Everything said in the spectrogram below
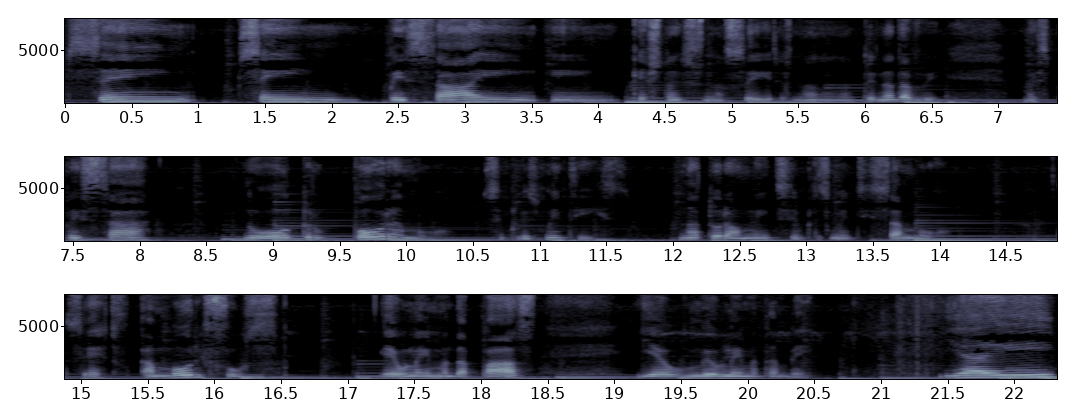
sem, sem pensar em, em questões financeiras. Não, não, não tem nada a ver. Mas pensar no outro por amor. Simplesmente isso. Naturalmente, simplesmente isso, amor. Certo? Amor e força. É o lema da paz e é o meu lema também. E aí,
